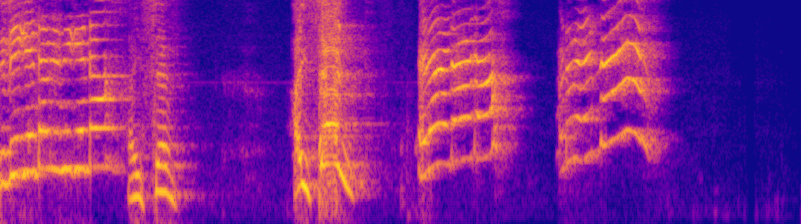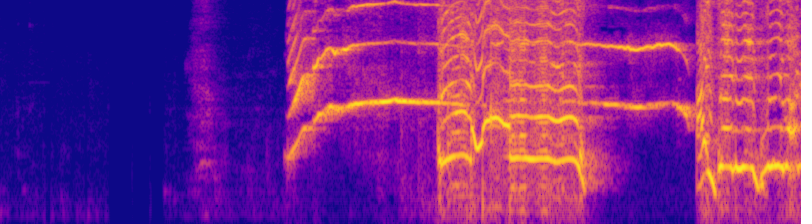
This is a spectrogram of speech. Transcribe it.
വിവേകേട്ടാ വിവേകേട്ടാ. ഐസൻ. ഐസൻ! എടാ എടാ എടാ. ഇവിടെ വരുന്നേ ഐസൻ S P one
